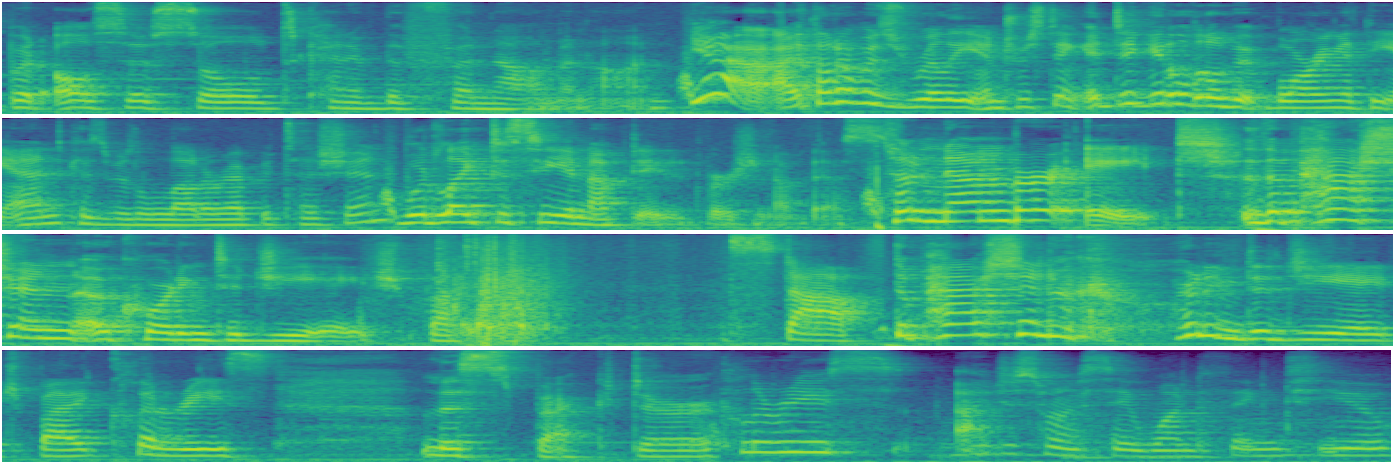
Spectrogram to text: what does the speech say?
but also sold kind of the phenomenon. Yeah, I thought it was really interesting. It did get a little bit boring at the end because there was a lot of repetition. Would like to see an updated version of this. So number eight, The Passion According to G.H. by Stop. The Passion According to G.H. by Clarice Lispector. Clarice, I just want to say one thing to you.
